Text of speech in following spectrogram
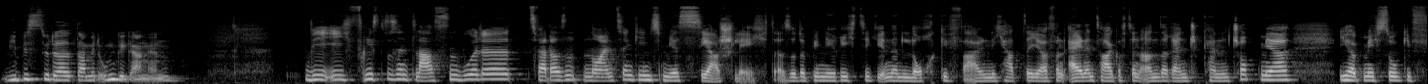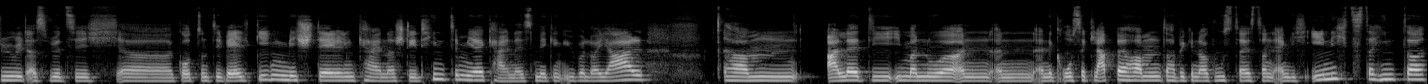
wie bist du da damit umgegangen? Wie ich fristlos entlassen wurde, 2019 ging es mir sehr schlecht. Also da bin ich richtig in ein Loch gefallen. Ich hatte ja von einem Tag auf den anderen keinen Job mehr. Ich habe mich so gefühlt, als würde sich äh, Gott und die Welt gegen mich stellen. Keiner steht hinter mir, keiner ist mir gegenüber loyal. Ähm, alle, die immer nur ein, ein, eine große Klappe haben, da habe ich genau gewusst, da ist dann eigentlich eh nichts dahinter.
